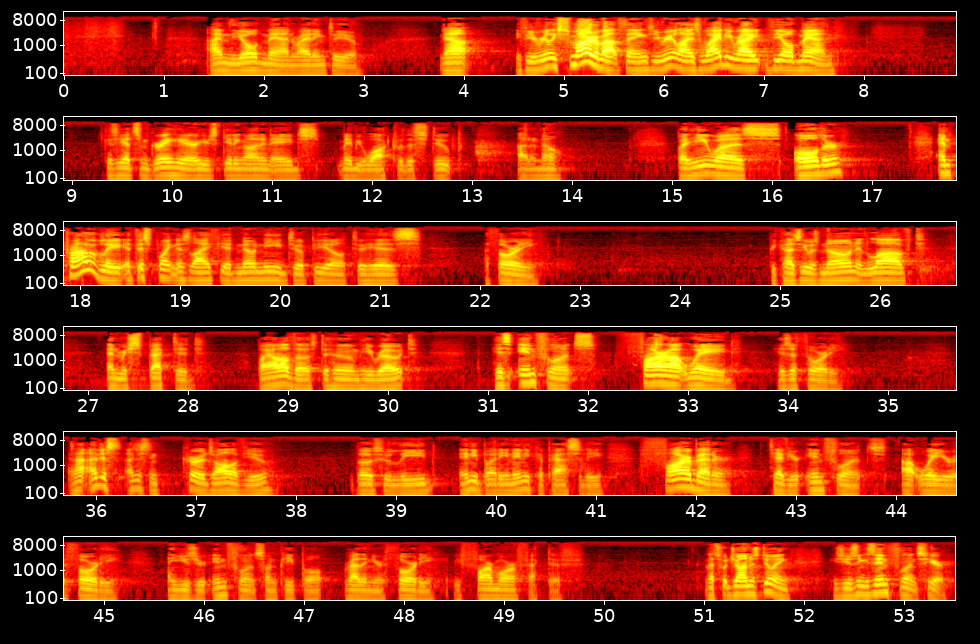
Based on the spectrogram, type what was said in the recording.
I'm the old man writing to you. Now, if you're really smart about things, you realize why did he write the old man? Because he had some gray hair, he was getting on in age, maybe walked with a stoop. I don't know. But he was older, and probably at this point in his life, he had no need to appeal to his authority because he was known and loved and respected by all those to whom he wrote. His influence far outweighed his authority. And I, just, I just encourage all of you, those who lead anybody in any capacity, far better to have your influence outweigh your authority and use your influence on people rather than your authority. It'd be far more effective. And that's what John is doing. He's using his influence here.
